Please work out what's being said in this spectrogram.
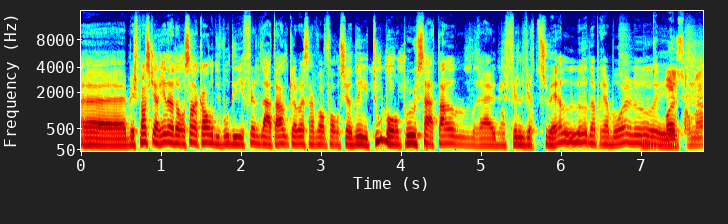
Euh, mais je pense qu'il n'y a rien annoncé encore au niveau des files d'attente, comment ça va fonctionner et tout. Mais on peut s'attendre à une file virtuelle, d'après moi. Là, et, Ouais, sûrement.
